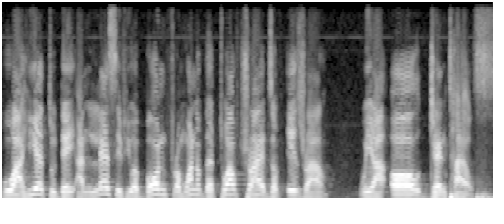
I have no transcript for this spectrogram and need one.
who are here today, unless if you were born from one of the 12 tribes of Israel, we are all Gentiles.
